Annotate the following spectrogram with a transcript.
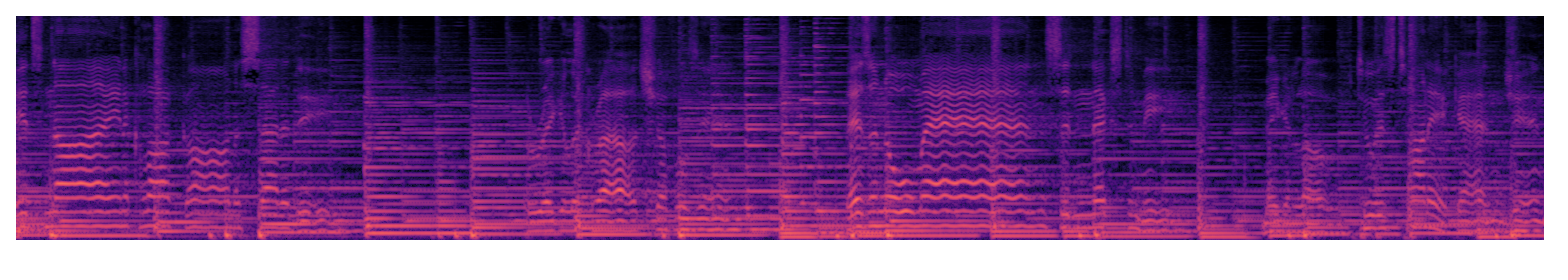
It's nine o'clock on a Saturday. A regular crowd shuffles in. There's an old man sitting next to me, making love to his tonic and gin.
